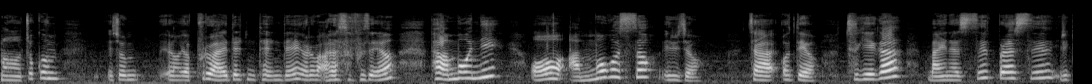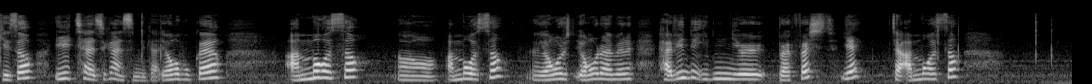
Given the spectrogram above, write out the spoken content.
어, 조금 좀 어, 옆으로 와야 될 텐데 여러분 알아서 보세요. 밥 안 먹었니? 어, 안 먹었어? 이러죠. 자, 어때요? 두 개가 마이너스, 플러스 이렇게 해서 일치하지가 않습니다. 영어 볼까요? 안 먹었어? 어, 안 먹었어? 영어로, 영어로 하면 Have you eaten your breakfast yet? 자, 안 먹었어?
